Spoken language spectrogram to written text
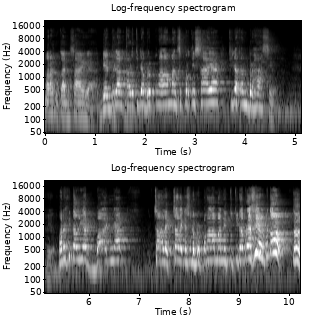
meragukan saya. Dia bilang kalau tidak berpengalaman seperti saya tidak akan berhasil. Padahal kita lihat banyak caleg-caleg yang sudah berpengalaman itu tidak berhasil, betul? Betul.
